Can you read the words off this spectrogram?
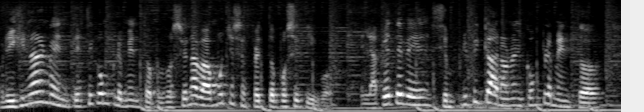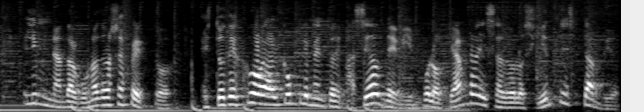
Originalmente este complemento proporcionaba muchos efectos positivos. En la PTB simplificaron el complemento eliminando algunos de los efectos. Esto dejó al complemento demasiado débil por lo que han realizado los siguientes cambios.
